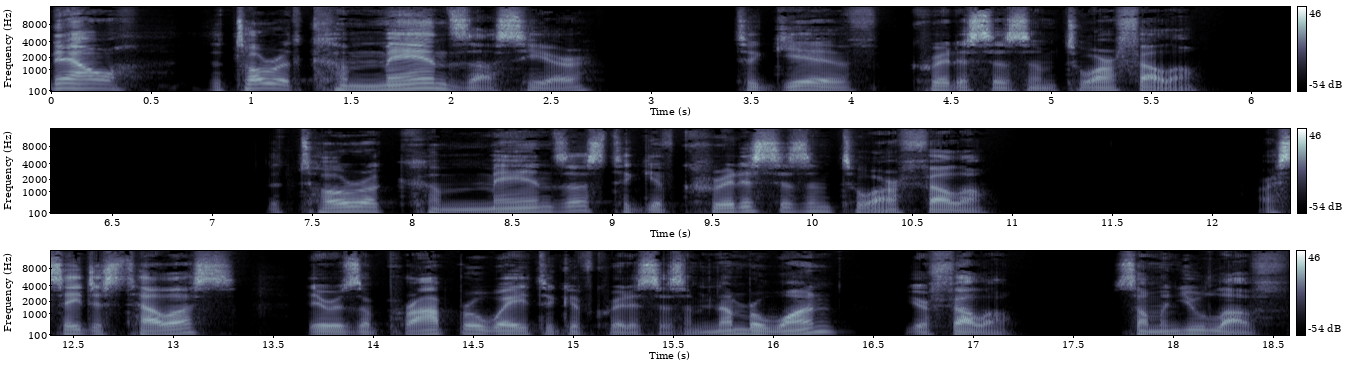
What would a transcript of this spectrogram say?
Now, the Torah commands us here to give criticism to our fellow. The Torah commands us to give criticism to our fellow. Our sages tell us there is a proper way to give criticism. Number one, your fellow, someone you love,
